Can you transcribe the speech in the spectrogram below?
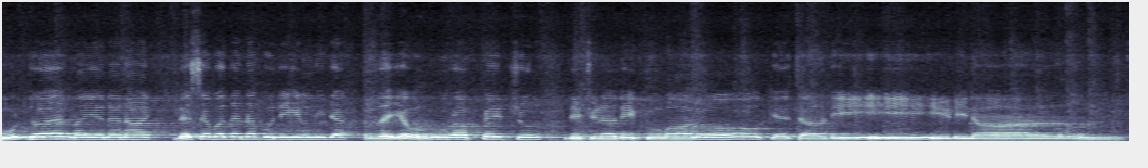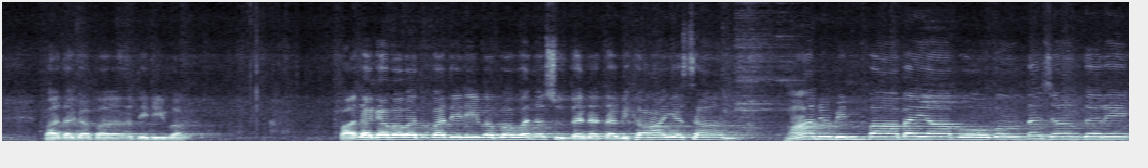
ഊർധ്വനയനായി ദശവദനപുരിയിൽ നിജ ഹൃദയവും ഉറപ്പിച്ചു ദക്ഷിണ ദിക്കുമാലോക്യ ചാടീടിനാൾ പദകപതിരിവ. പതകപതിരിവ പവനസുതനത വിഹായസാം ഭാനുബിംബാഭയാ പോകുന്ന ശാന്തരെ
